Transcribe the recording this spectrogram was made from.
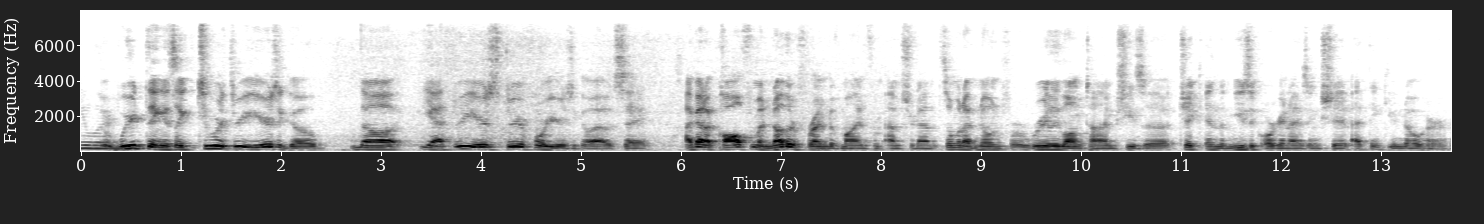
you The were. weird thing is like two or three years ago, no, yeah, three years, three or four years ago, I would say. I got a call from another friend of mine from Amsterdam, someone I've known for a really long time. She's a chick in the music organizing shit. I think you know her.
